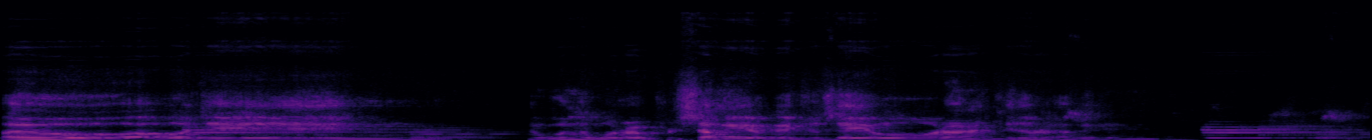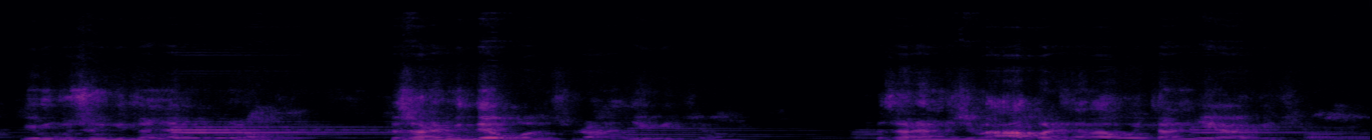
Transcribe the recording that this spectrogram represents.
아유 아버지 누구 누구를 불쌍히 여겨주세요 라는 기도를 하게 됩니다. 이게 무슨 기도냐면요. 그 사람이 내 원수라는 얘기죠. 그 사람이 지금 악을 행하고 있다는 이야기죠.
